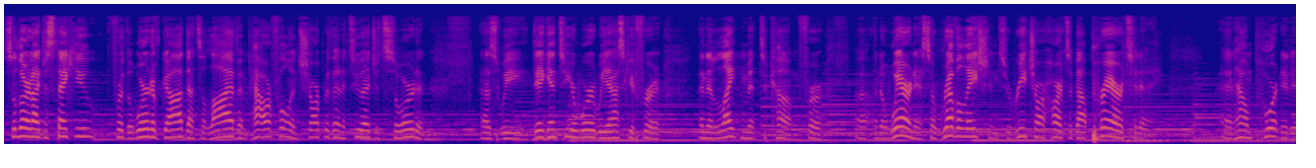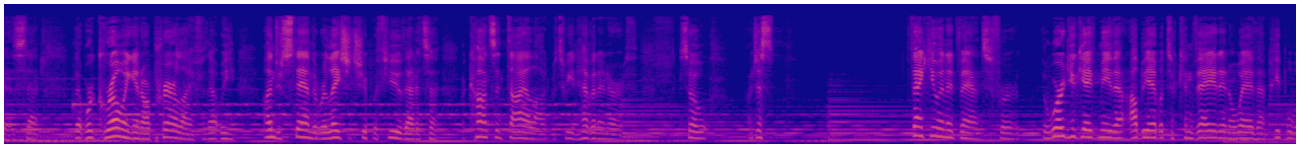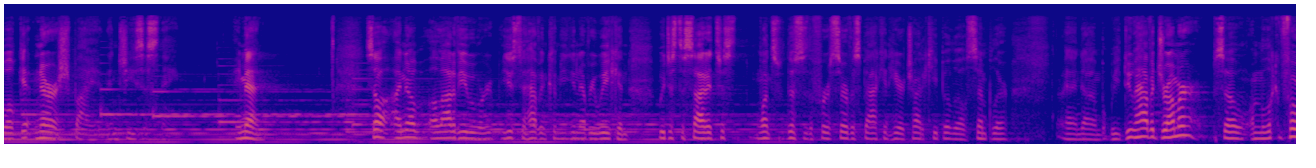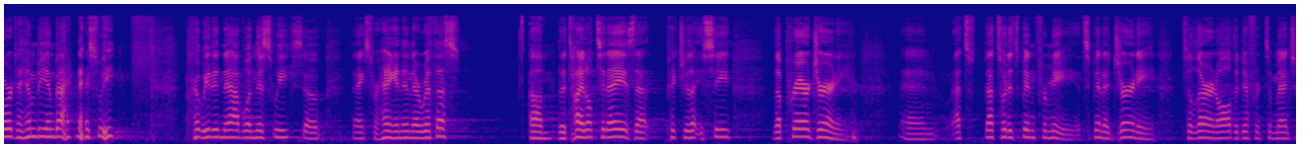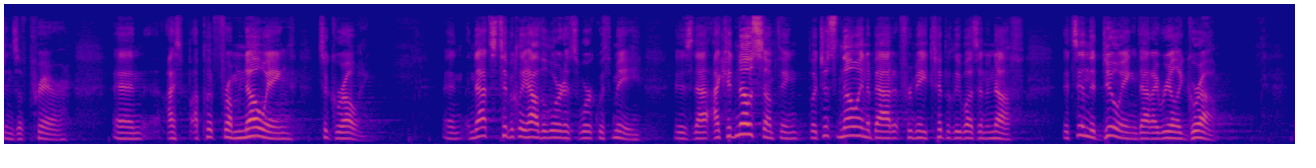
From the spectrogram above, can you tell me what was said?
So, Lord, I just thank you for the word of God that's alive and powerful and sharper than a two edged sword. And as we dig into your word, we ask you for an enlightenment to come, for uh, an awareness, a revelation to reach our hearts about prayer today and how important it is that, that we're growing in our prayer life and that we understand the relationship with you, that it's a, a constant dialogue between heaven and earth. So I just thank you in advance for the word you gave me that I'll be able to convey it in a way that people will get nourished by it in Jesus' name. Amen. So I know a lot of you are used to having communion every week, and we just decided just once this is the first service back in here, try to keep it a little simpler. And um, we do have a drummer, so I'm looking forward to him being back next week. But we didn't have one this week, so thanks for hanging in there with us. Um, the title today is that picture that you see, the prayer journey, and that's that's what it's been for me. It's been a journey to learn all the different dimensions of prayer, and I, I put from knowing to growing, and, and that's typically how the Lord has worked with me is that I could know something, but just knowing about it for me typically wasn't enough. It's in the doing that I really grow.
